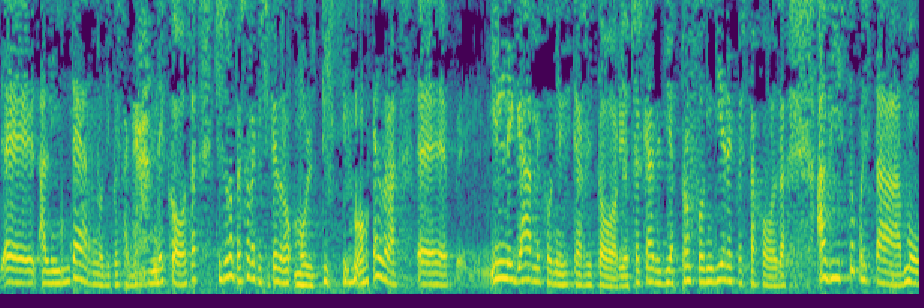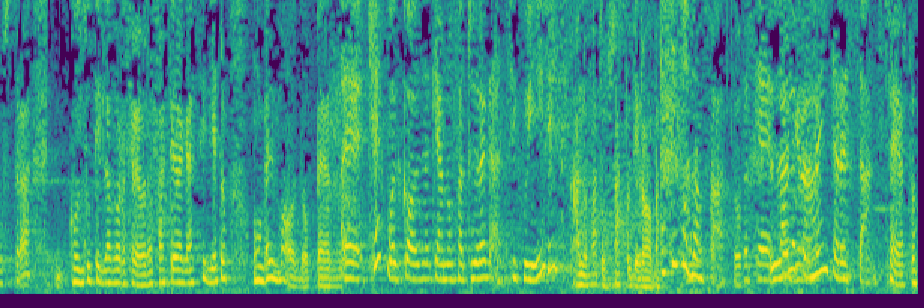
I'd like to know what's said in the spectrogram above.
eh, all'interno di questa grande cosa ci sono persone che ci credono moltissimo e allora eh, il legame con il territorio, cercare di approfondire questa cosa, ha visto questa mostra con tutto il lavoro che avevano fatto i ragazzi dietro un bel modo per... Eh, c'è qualcosa che hanno fatto i ragazzi qui? Hanno fatto un sacco di roba. E che cosa hanno fatto? Perché La quello per gra- me è interessante. Certo,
